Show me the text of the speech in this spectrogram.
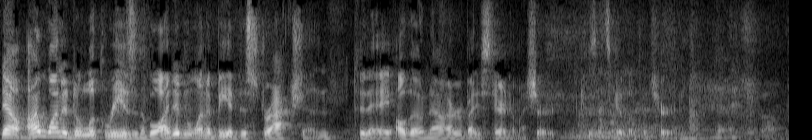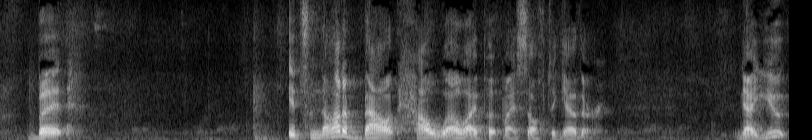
Now, I wanted to look reasonable. I didn't want to be a distraction today, although now everybody's staring at my shirt because it's a good looking shirt. But it's not about how well I put myself together. Now you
